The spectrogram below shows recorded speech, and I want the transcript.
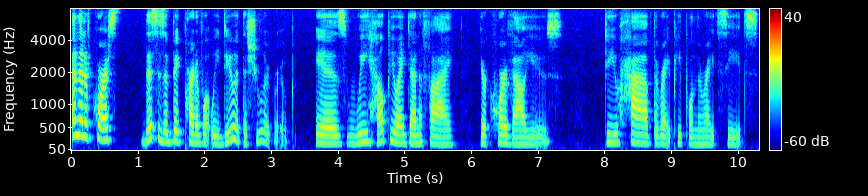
And then, of course, this is a big part of what we do at the Shuler Group is we help you identify your core values do you have the right people in the right seats?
